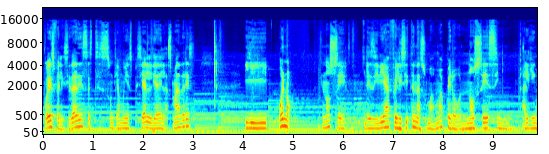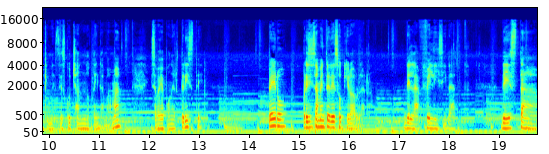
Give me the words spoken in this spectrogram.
pues felicidades. Este es un día muy especial, el Día de las Madres. Y bueno, no sé, les diría feliciten a su mamá, pero no sé si alguien que me esté escuchando no tenga mamá y se vaya a poner triste. Pero precisamente de eso quiero hablar, de la felicidad, de esta,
